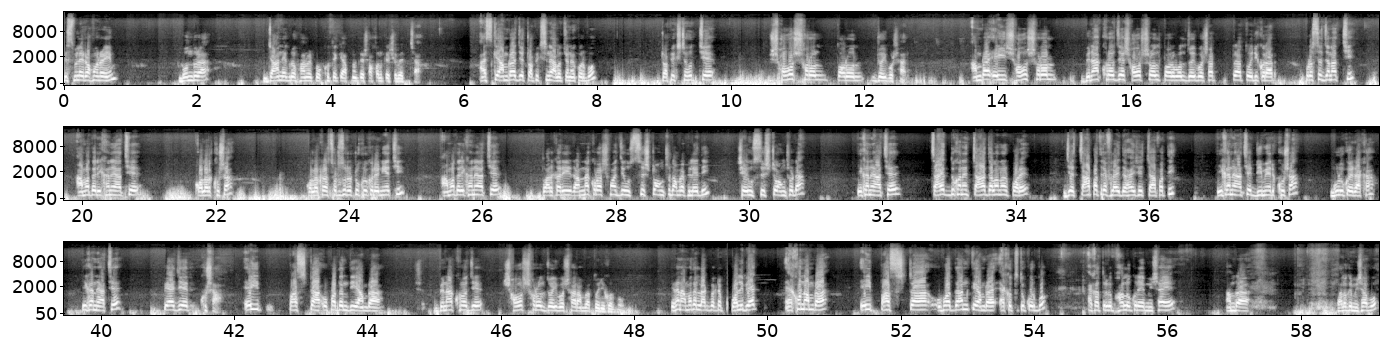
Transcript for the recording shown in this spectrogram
বিসমুল্লাহ রহমান রহিম। বন্ধুরা, জান এগ্রো ফার্মের পক্ষ থেকে আপনাদের সকলকে শুভেচ্ছা। আজকে আমরা যে টপিকস নিয়ে আলোচনা করব টপিকসটা হচ্ছে সহজ, সরল, তরল জৈব সার। আমরা এই সহজ, সরল, বিনা খরচে সহজ, সরল, তরল জৈব সারটা তৈরি করার প্রসেস জানাচ্ছি। আমাদের এখানে আছে কলার খোসা। কলার খোসা ছোটো ছোটো টুকরো করে নিয়েছি। আমাদের এখানে আছে তরকারি রান্না করার সময় যে উচ্ছিষ্ট অংশটা আমরা ফেলে দিই সেই উচ্ছিষ্ট অংশটা এখানে আছে। চায়ের দোকানে চা জ্বালানোর পরে যে চা পাত্রে ফেলাই দেওয়া হয় সেই চা পাতি, এখানে আছে ডিমের খোসা গুঁড়ো করে রাখা, এখানে আছে পেঁয়াজের খোসা। এই পাঁচটা উপাদান দিয়ে আমরা বিনা খরচে সহজ সরল জৈব সার আমরা তৈরি করব। এখানে আমাদের লাগবে একটা পলি ব্যাগ। এখন আমরা এই পাঁচটা উপাদানকে আমরা একত্রিত করব। একত্রিত ভালো করে মিশায়ে আমরা ভালো করে মিশাবো।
